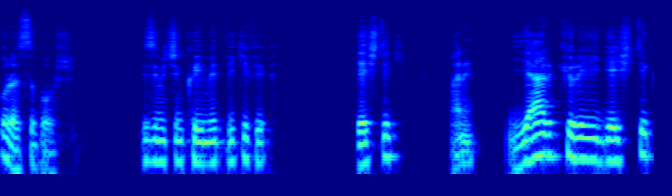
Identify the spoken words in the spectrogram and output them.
Burası boş. Bizim için kıymetli iki fib. Geçtik. Hani yer küreyi geçtik,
